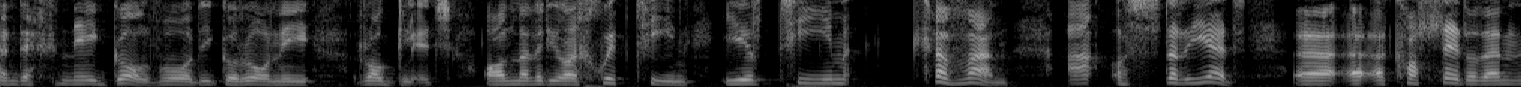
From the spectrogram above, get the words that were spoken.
yn dechnegol fod i goroni Roglic, ond mae fe wedi rhoi chwip tîn i'r tîm cyfan. A ystyried uh, y, y colled oedd yn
